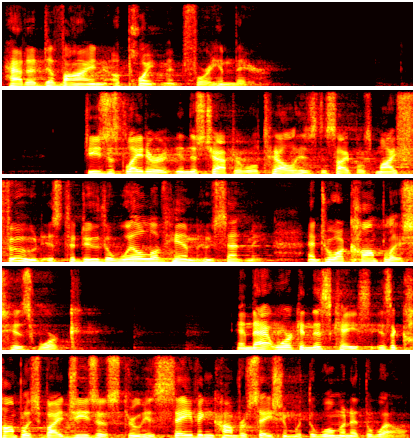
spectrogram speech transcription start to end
had a divine appointment for him there. Jesus later in this chapter will tell his disciples, My food is to do the will of him who sent me and to accomplish his work. And that work in this case is accomplished by Jesus through his saving conversation with the woman at the well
